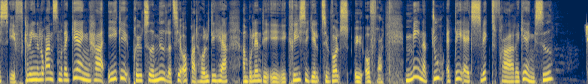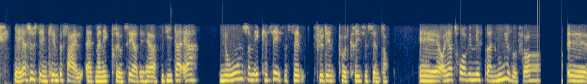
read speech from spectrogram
SF. Karina Lorentzen, regeringen har ikke prioriteret midler til at opretholde det her ambulante øh, krisehjælp til voldsoffre. Øh, Mener du, at det er et svigt fra regeringens side? Ja, jeg synes, det er en kæmpe fejl, at man ikke prioriterer det her, fordi der er nogen, som ikke kan se sig selv flytte ind på et krisecenter. Øh, og jeg tror, vi mister en mulighed for øh,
